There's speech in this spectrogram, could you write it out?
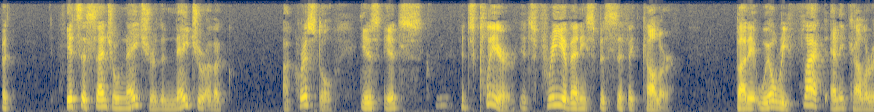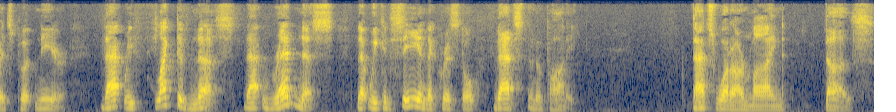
But its essential nature, the nature of a, a crystal, is it's, it's clear, it's free of any specific color, but it will reflect any color it's put near. That reflectiveness, that redness that we can see in the crystal, that's an upadi. That's what our mind does.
